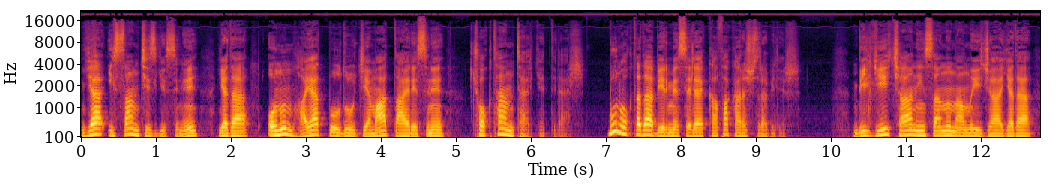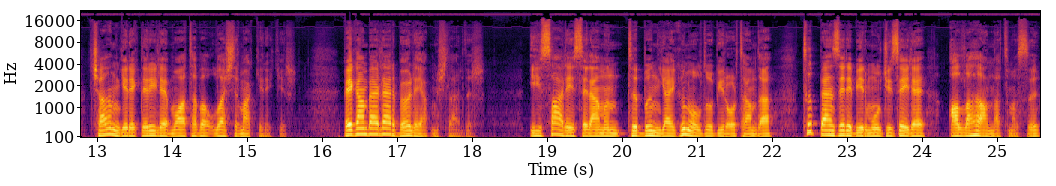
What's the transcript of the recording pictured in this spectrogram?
ya İslam çizgisini ya da onun hayat bulduğu cemaat dairesini çoktan terk ettiler. Bu noktada bir mesele kafa karıştırabilir. Bilgiyi çağın insanının anlayacağı ya da çağın gerekleriyle muhataba ulaştırmak gerekir. Peygamberler böyle yapmışlardır. İsa aleyhisselamın tıbbın yaygın olduğu bir ortamda tıp benzeri bir mucizeyle Allah'ı anlatması,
